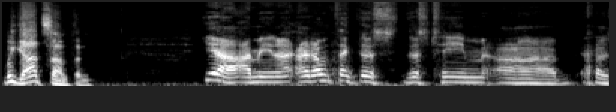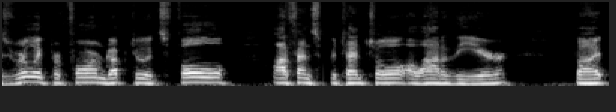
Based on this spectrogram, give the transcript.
we got something. Yeah, I mean, I, I don't think this this team uh, has really performed up to its full offensive potential a lot of the year. But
